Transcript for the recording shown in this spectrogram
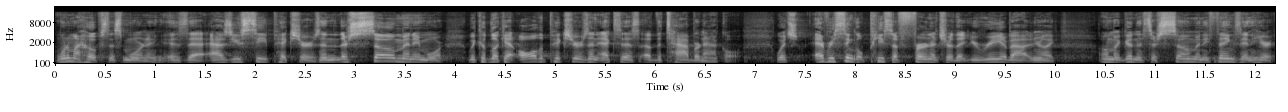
one of my hopes this morning is that as you see pictures, and there's so many more, we could look at all the pictures in Exodus of the tabernacle, which every single piece of furniture that you read about, and you're like, oh my goodness, there's so many things in here.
